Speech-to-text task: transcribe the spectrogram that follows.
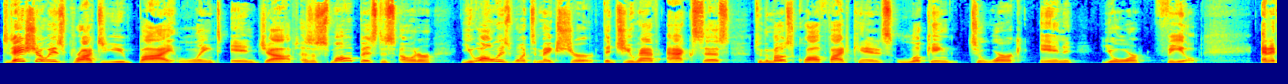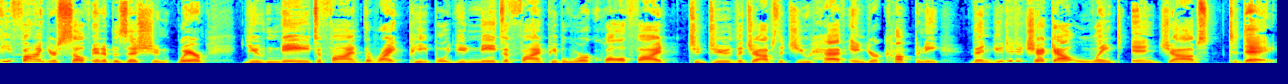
Today's show is brought to you by LinkedIn Jobs. As a small business owner, you always want to make sure that you have access to the most qualified candidates looking to work in your field. And if you find yourself in a position where you need to find the right people, you need to find people who are qualified to do the jobs that you have in your company, then you need to check out LinkedIn Jobs today.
